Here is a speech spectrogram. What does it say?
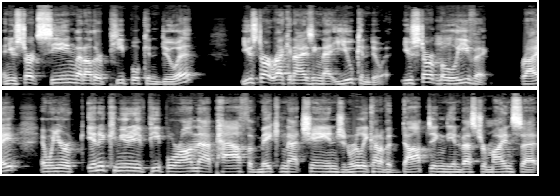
and you start seeing that other people can do it, you start recognizing that you can do it. You start mm-hmm. believing right? And when you're in a community of people who are on that path of making that change and really kind of adopting the investor mindset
